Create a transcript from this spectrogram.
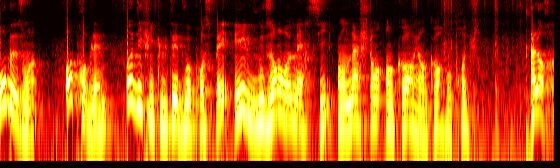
aux besoins, aux problèmes aux difficultés de vos prospects et ils vous en remercient en achetant encore et encore vos produits. Alors,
